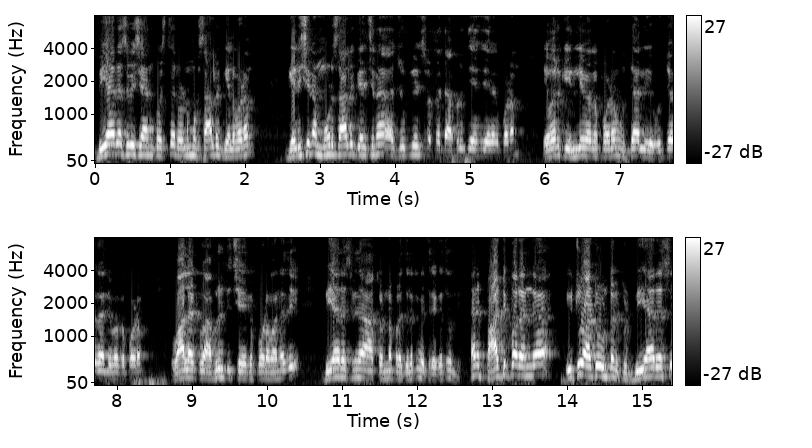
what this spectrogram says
బీఆర్ఎస్ విషయానికి వస్తే రెండు మూడు సార్లు గెలవడం గెలిచిన మూడు సార్లు గెలిచిన జూబ్లీస్లో పెద్ద అభివృద్ధి ఏం చేయకపోవడం ఎవరికి ఇండ్లు ఇవ్వకపోవడం ఉద్యోగాలు ఉద్యోగాలు ఇవ్వకపోవడం వాళ్ళకు అభివృద్ధి చేయకపోవడం అనేది బీఆర్ఎస్ మీద అక్కడ ఉన్న ప్రజలకు వ్యతిరేకత ఉంది. కానీ పార్టీ పరంగా ఇటు అటు ఉంటారు. ఇప్పుడు బీఆర్ఎస్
